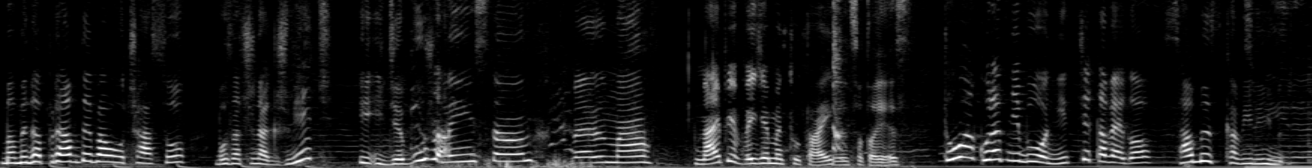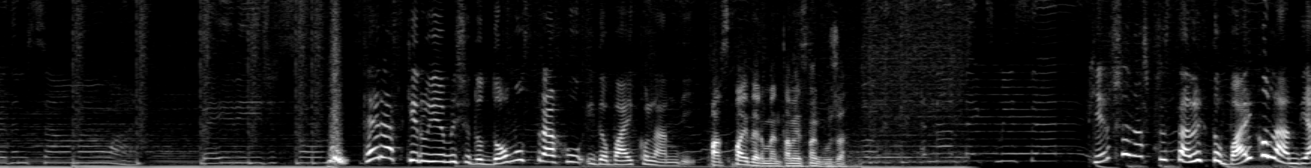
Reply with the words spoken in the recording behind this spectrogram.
Mamy naprawdę mało czasu, bo zaczyna grzmieć i idzie burza. Flintstone, Velma. Najpierw wejdziemy tutaj. Co to jest? Tu akurat nie było nic ciekawego, same skamieliny. Teraz kierujemy się do domu strachu i do Bajkolandii. Pan Spiderman tam jest na górze. Pierwszy nasz przystanek to Bajkolandia,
